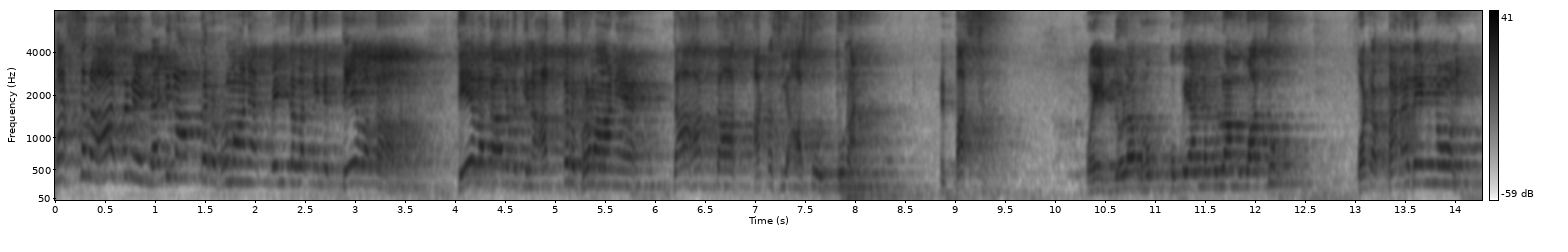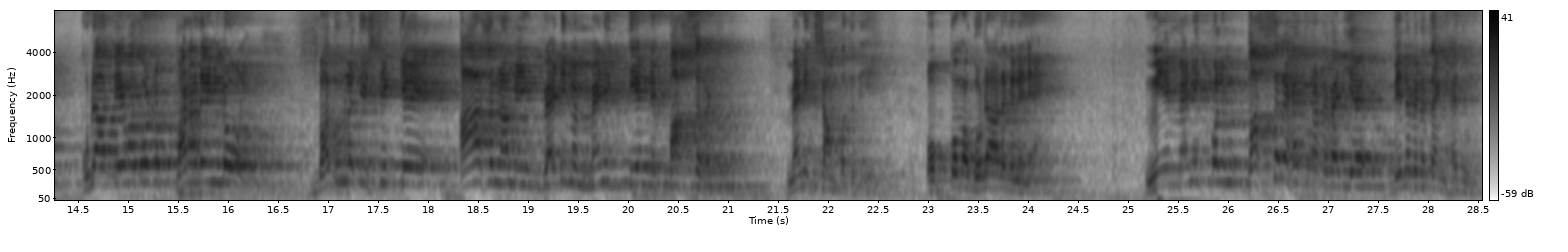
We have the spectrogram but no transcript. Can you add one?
පස්සර ආසනයේ වැඩිම අක්කර ප්‍රමාණයක් වෙන් කරලා තියෙන්නේ තේ වගාවට. තේ වගාවට තියෙන අක්කර ප්‍රමාණය 17883යි. මේ පස්සර. ඔය ඩොලර් උපයන්න පුළුවන් වතු වට පණ දෙන්න ඕනේ. කුඩා තේවතවලට පණ දෙන්න ඕනේ. බදුල්ල දිස්ත්‍රික්කයේ ආසනමින් වැඩිම මැණික් තියෙන්නේ පස්සරට. මැණික් සම්පත තියෙන්නේ. ඔක්කොම ගොඩ අරගෙන නැහැ. මේ මැණික් වලින් පස්සර හැදුනට වැඩිය වෙන වෙන තැන් හැදුනේ.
